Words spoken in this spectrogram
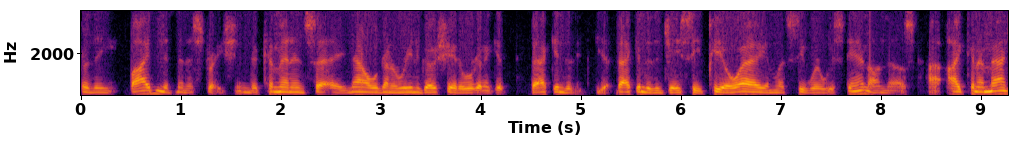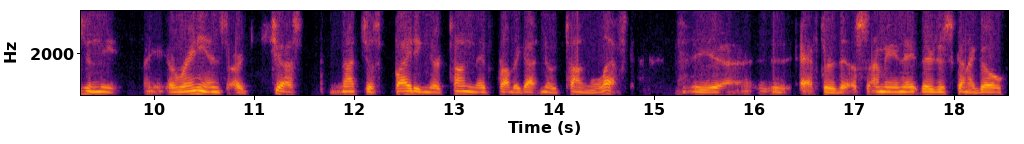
for the Biden administration to come in and say, now we're going to renegotiate or we're going to get back into the back into the JCPOA and let's see where we stand on this. I, I can imagine the Iranians are just not just biting their tongue; they've probably got no tongue left yeah, after this. I mean, they, they're just going to go.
